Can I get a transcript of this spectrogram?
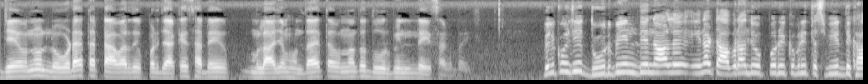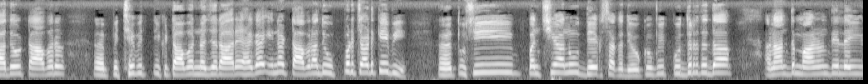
ਜੇ ਉਹਨੂੰ ਲੋੜ ਹੈ ਤਾਂ ਟਾਵਰ ਦੇ ਉੱਪਰ ਜਾ ਕੇ ਸਾਡੇ ਮੁਲਾਜ਼ਮ ਹੁੰਦਾ ਹੈ ਤਾਂ ਉਹਨਾਂ ਤੋਂ ਦੂਰਬੀਨ ਲੈ ਸਕਦਾ ਜੀ। ਬਿਲਕੁਲ ਜੀ, ਦੂਰਬੀਨ ਦੇ ਨਾਲ ਇਹਨਾਂ ਟਾਵਰਾਂ ਦੇ ਉੱਪਰ ਇੱਕ ਵਾਰੀ ਤਸਵੀਰ ਦਿਖਾ ਦਿਓ। ਟਾਵਰ ਪਿੱਛੇ ਵੀ ਇੱਕ ਟਾਵਰ ਨਜ਼ਰ ਆ ਰਿਹਾ ਹੈਗਾ। ਇਹਨਾਂ ਟਾਵਰਾਂ ਦੇ ਉੱਪਰ ਚੜ੍ਹ ਕੇ ਵੀ ਤੁਸੀਂ ਪੰਛੀਆਂ ਨੂੰ ਦੇਖ ਸਕਦੇ ਹੋ, ਕਿਉਂਕਿ ਕੁਦਰਤ ਦਾ ਆਨੰਦ ਮਾਣਨ ਦੇ ਲਈ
